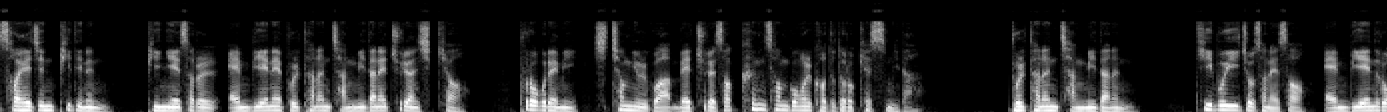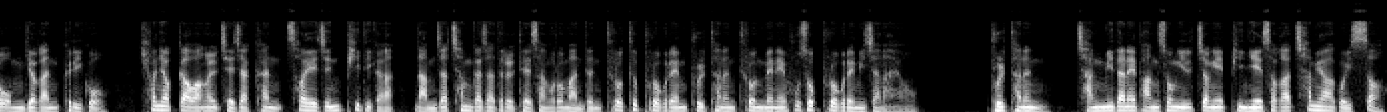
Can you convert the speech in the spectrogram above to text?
서혜진 PD는 비니에서를 MBN에 불타는 장미단에 출연시켜 프로그램이 시청률과 매출에서 큰 성공을 거두도록 했습니다. 불타는 장미단은 TV조선에서 MBN으로 옮겨간 그리고 현역 가왕을 제작한 서혜진 PD가 남자 참가자들을 대상으로 만든 트로트 프로그램 불타는 트롯맨의 후속 프로그램이잖아요. 불타는 장미단의 방송 일정에 비니에서가 참여하고 있어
